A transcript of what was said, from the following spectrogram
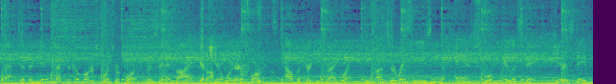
back to the New Mexico Motorsports Report, presented by Get Your Wood. Performance, Albuquerque Dragway, the Unser Racing Museum, and Swope Real Estate. Here's David.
